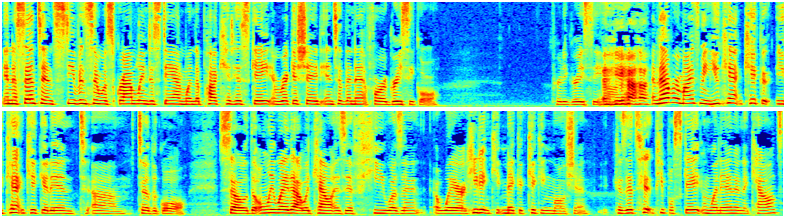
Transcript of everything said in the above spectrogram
In a sentence, Stevenson was scrambling to stand when the puck hit his skate and ricocheted into the net for a greasy goal. Pretty greasy, huh? Yeah. And that reminds me, you can't kick it. You can't kick it in to, um, to the goal. So the only way that would count is if he wasn't aware. He didn't ki- make a kicking motion because it's hit people's skate and went in and it counts.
